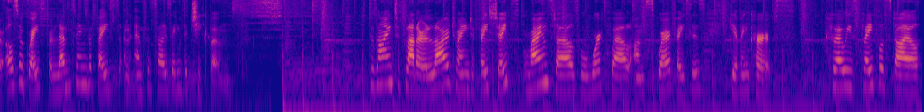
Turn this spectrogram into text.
They're also great for lengthening the face and emphasising the cheekbones. Designed to flatter a large range of face shapes, round styles will work well on square faces, giving curves. Chloe's playful style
